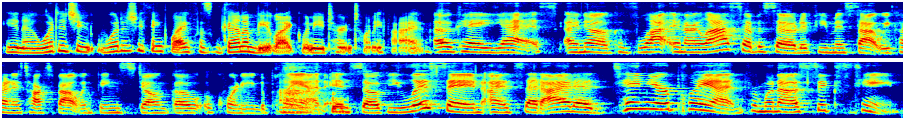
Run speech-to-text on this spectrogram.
you know, what did you what did you think life was gonna be like when you turned 25? Okay, yes, I know, because la- in our last episode, if you missed that, we kind of talked about when things don't go according to plan. and so, if you listen, I had said I had a 10 year plan from when I was 16.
